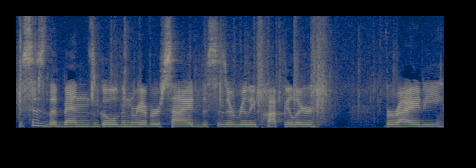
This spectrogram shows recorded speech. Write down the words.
this is the Ben's Golden Riverside. This is a really popular variety.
